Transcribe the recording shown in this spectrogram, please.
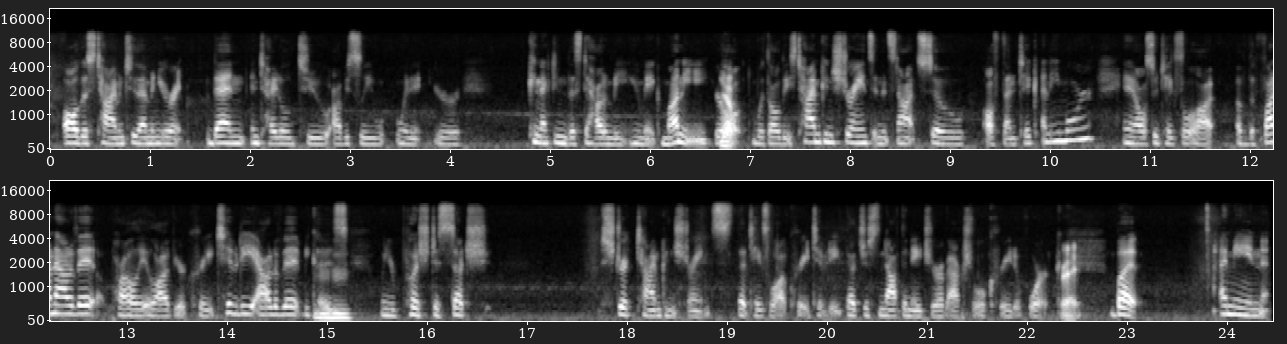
all this time into them and you're then entitled to obviously when it, you're connecting this to how to make you make money you're Yep. all, with all these time constraints and it's not so authentic anymore and it also takes a lot of the fun out of it probably a lot of your creativity out of it because Mm-hmm. When you're pushed to such strict time constraints that takes a lot of creativity that's just not the nature of actual creative work Right. but I mean,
